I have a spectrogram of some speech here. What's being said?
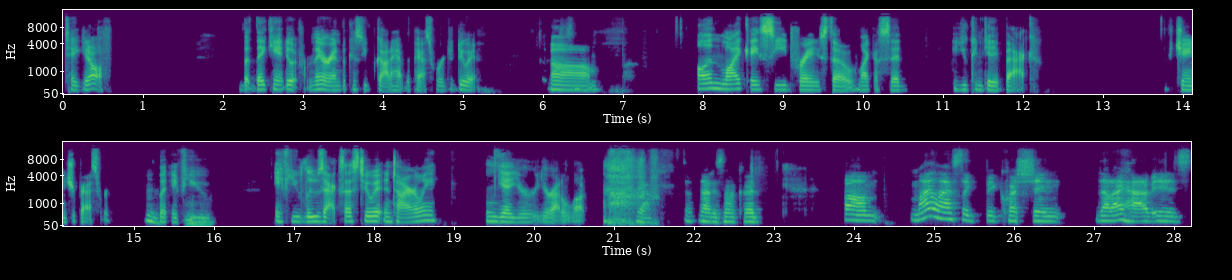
take it off. But they can't do it from their end because you've got to have the password to do it. Um, unlike a seed phrase, though, like I said, you can get it back. you Change your password, Hmm. but if you if you lose access to it entirely, yeah, you're you're out of luck. yeah that is not good um my last like big question that i have is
